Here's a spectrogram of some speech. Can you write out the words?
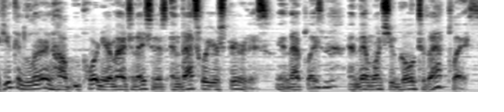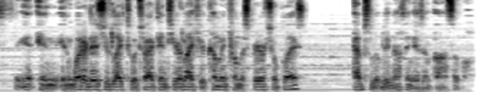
If you can learn how important your imagination is, and that's where your spirit is, in that place. Mm-hmm. And then once you go to that place, in, in, in what it is you'd like to attract into your life, you're coming from a spiritual place, absolutely nothing is impossible.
